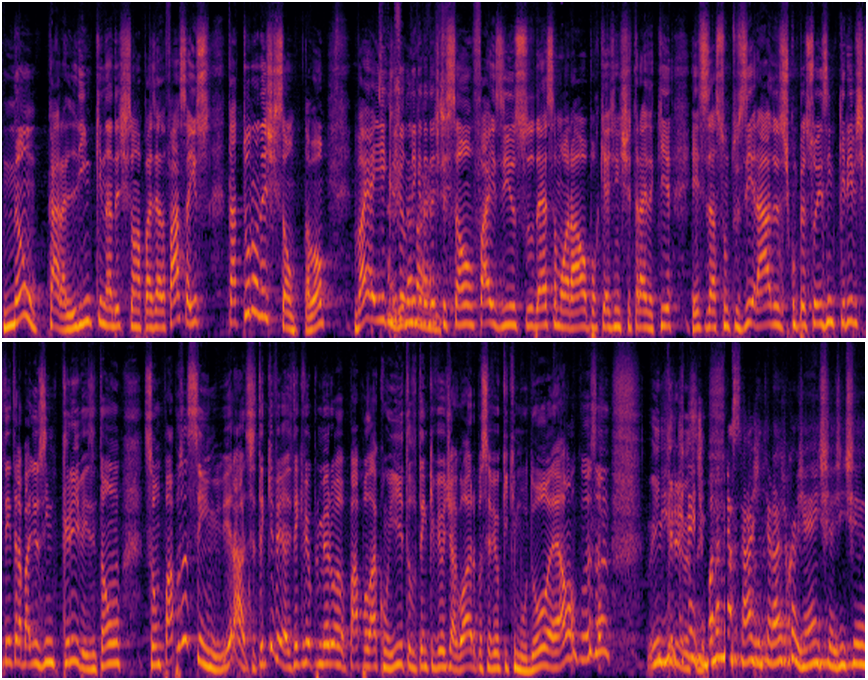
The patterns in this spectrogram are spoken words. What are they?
Não? Cara, link na descrição, rapaziada. Faça isso. Tá tudo na descrição, tá bom? Vai aí, clica Ajuda no link da descrição, faz isso, dá essa moral, porque a gente traz aqui esses assuntos irados com pessoas incríveis que têm trabalhos incríveis. Então, são papos assim, irados. Você tem que ver. Tem que ver o primeiro papo lá com o Ítalo, tem que ver o de agora pra você ver o que, que mudou. É uma coisa incrível. E, gente, assim. manda mensagem, interage com a gente. A gente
